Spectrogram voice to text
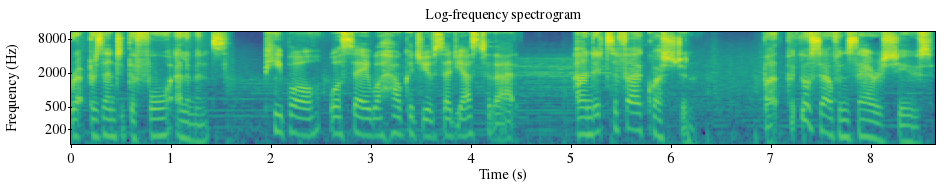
represented the four elements. People will say, Well, how could you have said yes to that? And it's a fair question. But put yourself in Sarah's shoes.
